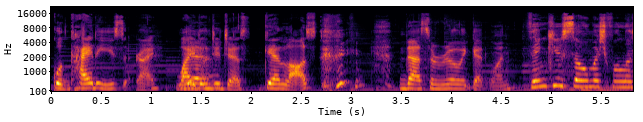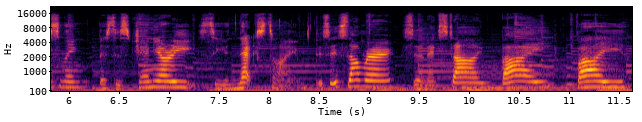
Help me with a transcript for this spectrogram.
滚开的意思，right？Why Yeah. don't you just get lost？ That's a really good one. Thank you so much for listening. This is January. See you next time. This is Summer. See you next time. Bye. Bye.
